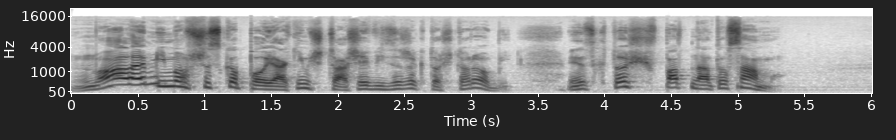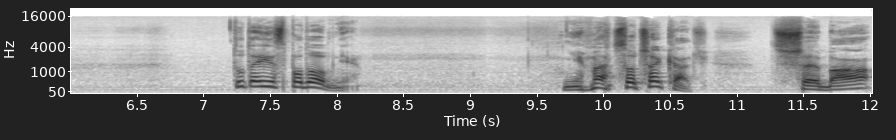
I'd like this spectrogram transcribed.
No ale mimo wszystko po jakimś czasie widzę, że ktoś to robi. Więc ktoś wpadł na to samo. Tutaj jest podobnie. Nie ma co czekać trzeba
